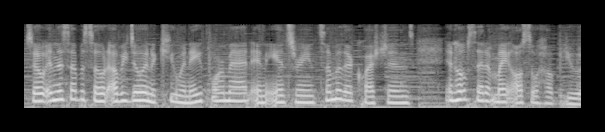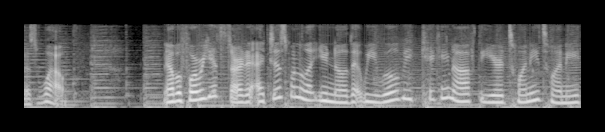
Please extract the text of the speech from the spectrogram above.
So, in this episode, I'll be doing a Q&A format and answering some of their questions in hopes that it might also help you as well. Now, before we get started, I just want to let you know that we will be kicking off the year 2020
